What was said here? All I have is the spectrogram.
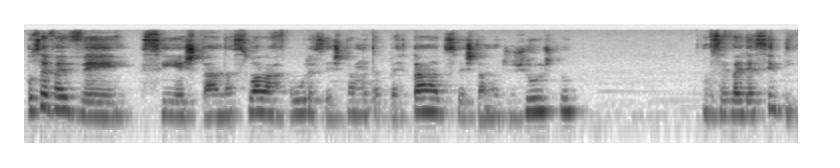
Você vai ver se está na sua largura, se está muito apertado, se está muito justo. Você vai decidir.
